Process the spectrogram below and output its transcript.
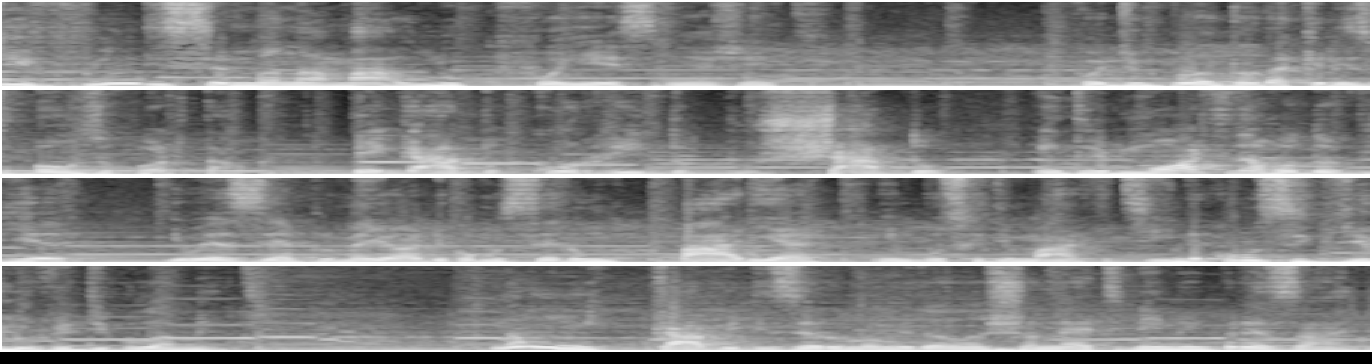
Que fim de semana maluco foi esse, minha gente? Foi de um plantão daqueles bons do portal. Pegado, corrido, puxado, entre morte na rodovia e o exemplo melhor de como ser um pária em busca de marketing, ainda consegui-lo ridiculamente. Não me cabe dizer o nome da lanchonete nem do empresário,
